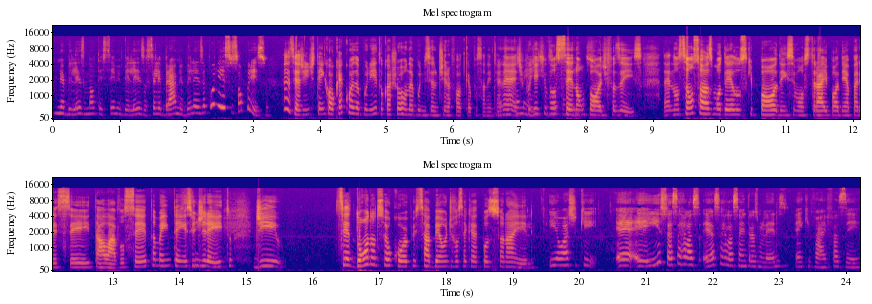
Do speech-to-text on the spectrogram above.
minha beleza, enaltecer minha beleza, celebrar minha beleza. Por isso, só por isso. É, se a gente tem qualquer coisa bonita, o cachorro não é bonito, você não tira foto que quer postar na internet, por que, que você não pode fazer isso? Né? Não são só as modelos que podem se mostrar e podem aparecer e tá lá. Você também tem esse Sim. direito de ser dona do seu corpo e saber onde você quer posicionar ele. E eu acho que é, é isso, essa relação, essa relação entre as mulheres é que vai fazer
